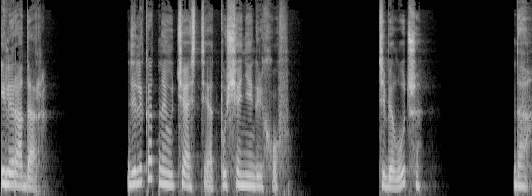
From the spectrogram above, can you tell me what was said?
или радар. Деликатное участие, отпущение грехов. Тебе лучше? Да.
